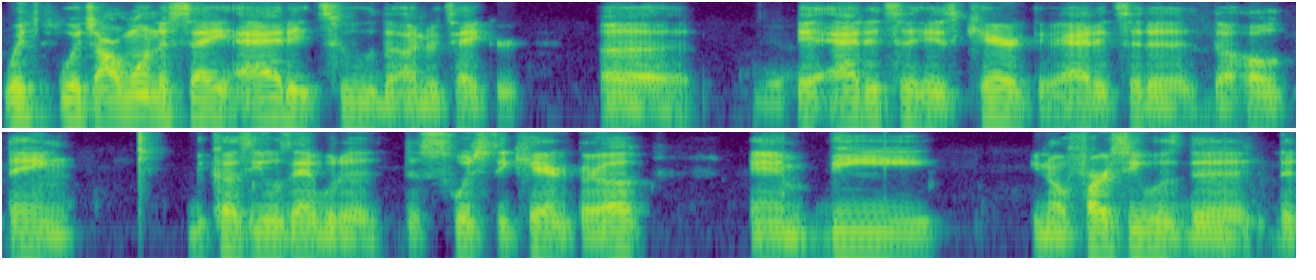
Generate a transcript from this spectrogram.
which which I want to say added to the Undertaker. Uh Yeah. it added to his character, added to the the whole thing because he was able to to switch the character up and be you know first he was the the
